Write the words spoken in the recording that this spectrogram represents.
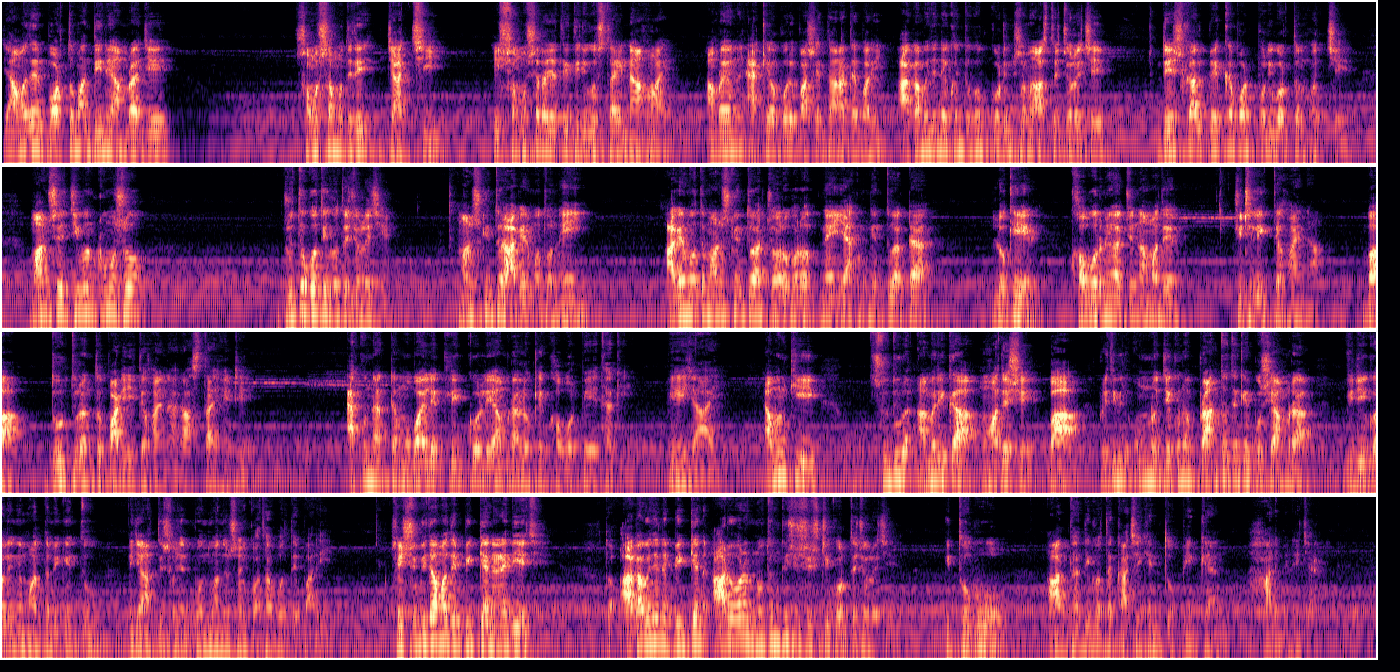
যে আমাদের বর্তমান দিনে আমরা যে সমস্যার মধ্যে দিয়ে যাচ্ছি, এই সমস্যাটা যাতে দীর্ঘস্থায়ী না হয়, আমরা যেন একে অপরের পাশে দাঁড়াতে পারি। আগামী দিনে কিন্তু খুব কঠিন সময় আসতে চলেছে। দেশকাল প্রেক্ষাপট পরিবর্তন হচ্ছে। মানুষের জীবন ক্রমশ দ্রুতগতি হতে চলেছে। মানুষ কিন্তু আগের মতো নেই। আগের মতো মানুষ কিন্তু আর জড়ভরত নেই। এখন কিন্তু একটা লোকের খবর নেওয়ার জন্য আমাদের চিঠি লিখতে হয় না। বা দূর দূরান্ত পাড়ি দিতে হয় না রাস্তায় হেঁটে। এখন একটা মোবাইলে ক্লিক করলে আমরা লোকের খবর পেয়ে থাকি, পেয়ে যাই। এমনকি সুদূর আমেরিকা মহাদেশে বা পৃথিবীর অন্য যে কোনো প্রান্ত থেকে বসে আমরা ভিডিও কলিংয়ের মাধ্যমে কিন্তু নিজের আত্মীয় স্বজন বন্ধু বান্ধবের সঙ্গে কথা বলতে পারি। সেই সুবিধা আমাদের বিজ্ঞান এনে দিয়েছে। তো আগামী দিনে বিজ্ঞান আরও অনেক নতুন কিছু সৃষ্টি করতে চলেছে। কিন্তু তবুও আধ্যাত্মিকতার কাছে কিন্তু বিজ্ঞান হার মেনে যায়।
